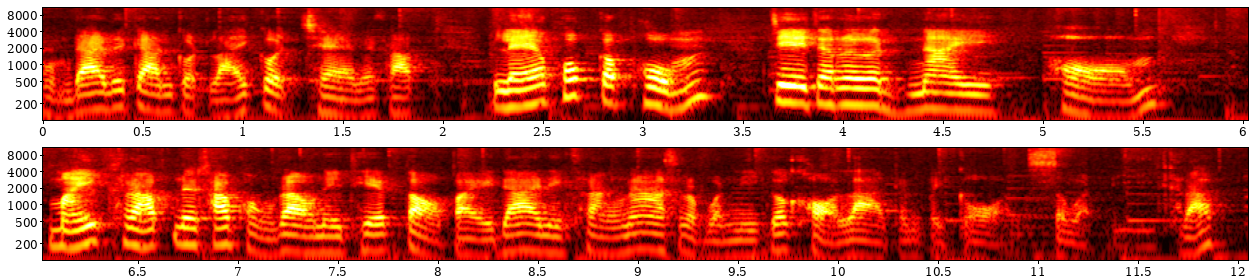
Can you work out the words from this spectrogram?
ผมได้ด้วยการกดไลค์กดแชร์นะครับแล้วพบกับผมเจเจริญในหอมไหมครับนะครับของเราในเทปต่อไปได้ในครั้งหน้าสำหรับวันนี้ก็ขอลากันไปก่อน สวัสดีครับ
